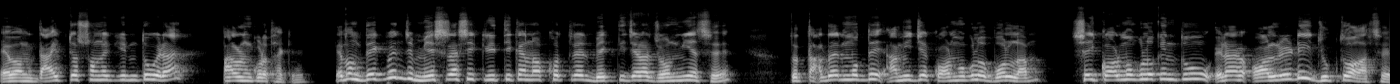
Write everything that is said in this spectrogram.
এবং দায়িত্বর সঙ্গে কিন্তু এরা পালন করে থাকে। এবং দেখবেন যে মেষ রাশি কৃত্তিকা নক্ষত্রের ব্যক্তি যারা জন্মিয়েছে, তো তাদের মধ্যে আমি যে কর্মগুলো বললাম, সেই কর্মগুলো কিন্তু এরা অলরেডি যুক্ত আছে।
